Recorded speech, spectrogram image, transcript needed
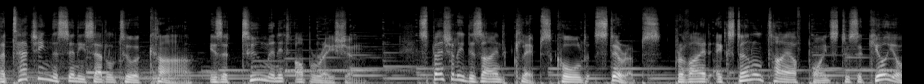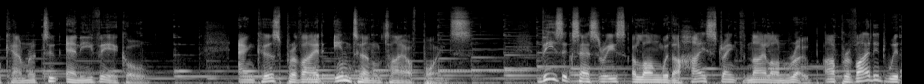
Attaching the Cinesaddle to a car is a two-minute operation. Specially designed clips called stirrups provide external tie-off points to secure your camera to any vehicle. Anchors provide internal tie-off points. These accessories, along with a high-strength nylon rope, are provided with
